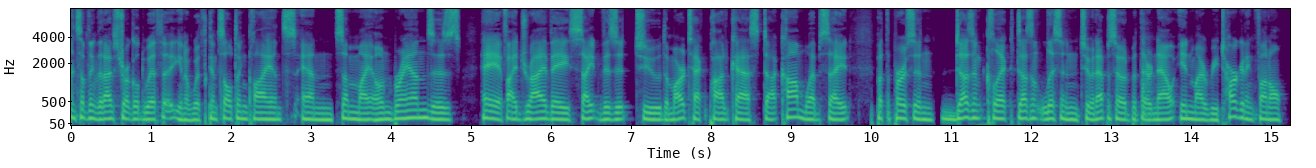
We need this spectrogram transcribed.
And something that I've struggled with, uh, you know, with consulting clients and some of my own brands is hey, if I drive a site visit to the martechpodcast.com website, but the person doesn't click, doesn't listen to an episode, but they're now in my retargeting funnel,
